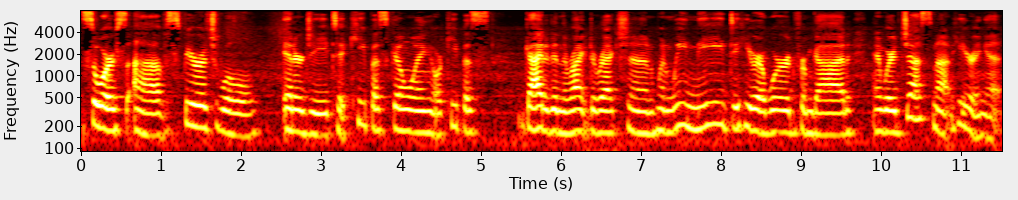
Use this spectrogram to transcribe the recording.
source of spiritual energy to keep us going or keep us guided in the right direction, when we need to hear a word from God and we're just not hearing it,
